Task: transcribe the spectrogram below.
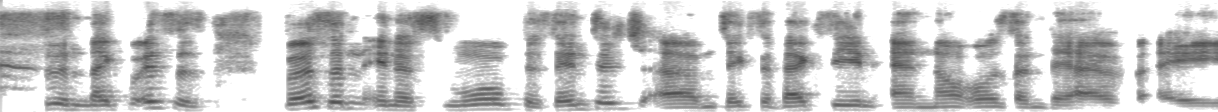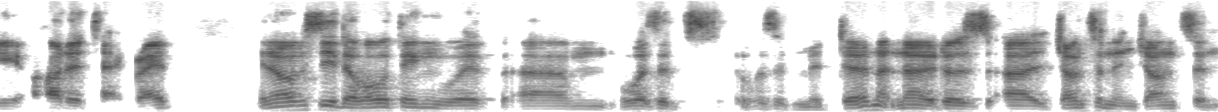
like for instance, person in a small percentage um, takes the vaccine and now all of a sudden they have a heart attack, right? And obviously the whole thing with um, was it was it Moderna? No, it was uh, Johnson and Johnson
